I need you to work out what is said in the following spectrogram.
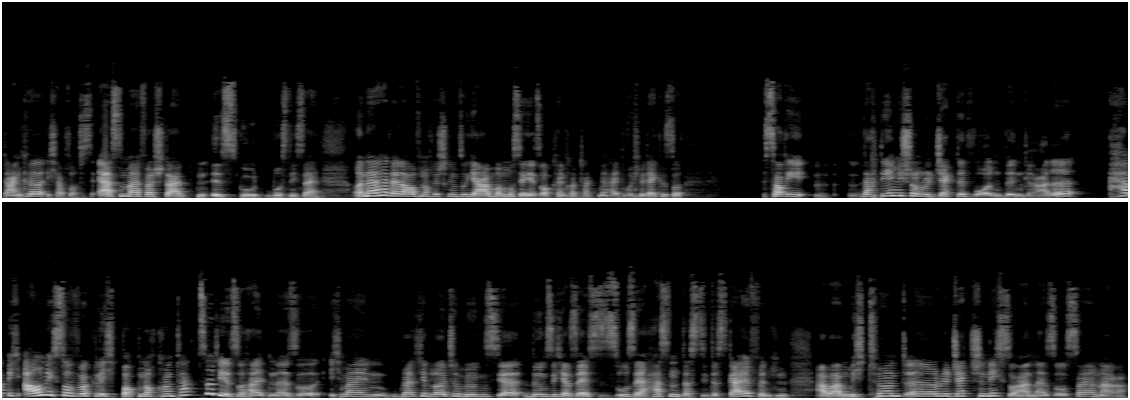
danke, ich habe es auch das erste Mal verstanden, ist gut, muss nicht sein. Und dann hat er darauf noch geschrieben, so, ja, man muss ja jetzt auch keinen Kontakt mehr halten, wo ich mir denke so, sorry, nachdem ich schon rejected worden bin gerade, habe ich auch nicht so wirklich Bock, noch Kontakt zu dir zu halten. Also, ich meine, manche Leute mögen ja, mögen sich ja selbst so sehr hassen, dass sie das geil finden. Aber mich turnt äh, Rejection nicht so an. Also, sayonara.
